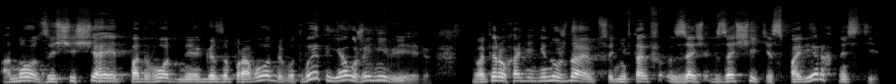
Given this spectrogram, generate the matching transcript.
оно защищает подводные газопроводы, вот в это я уже не верю. Во-первых, они не нуждаются ни в защите с поверхности,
